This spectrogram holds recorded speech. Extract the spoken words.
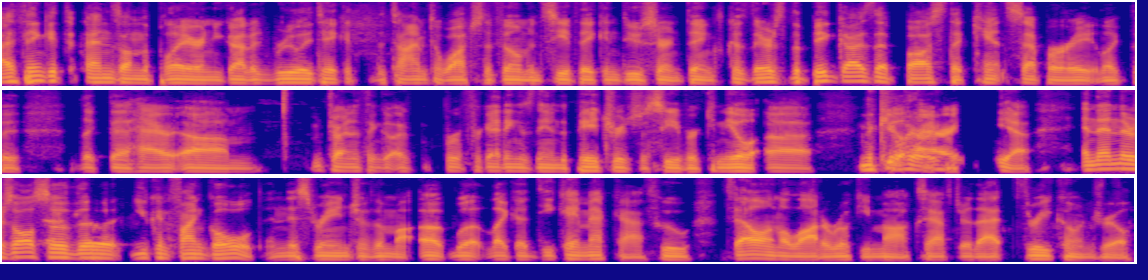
I think it depends on the player, and you got to really take the time to watch the film and see if they can do certain things. Because there's the big guys that bust that can't separate, like the like the Har- um. I'm trying to think. of I'm forgetting his name. The Patriots receiver, Keneal, uh, Nikhil Nikhil Harry. Harry. Yeah, and then there's also the you can find gold in this range of the uh, like a DK Metcalf who fell in a lot of rookie mocks after that three cone drill,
